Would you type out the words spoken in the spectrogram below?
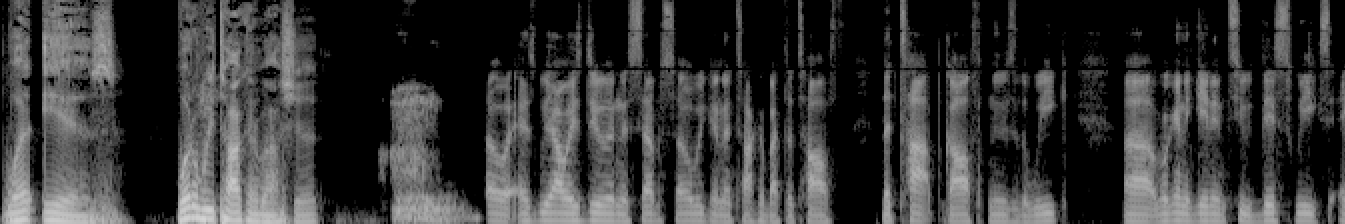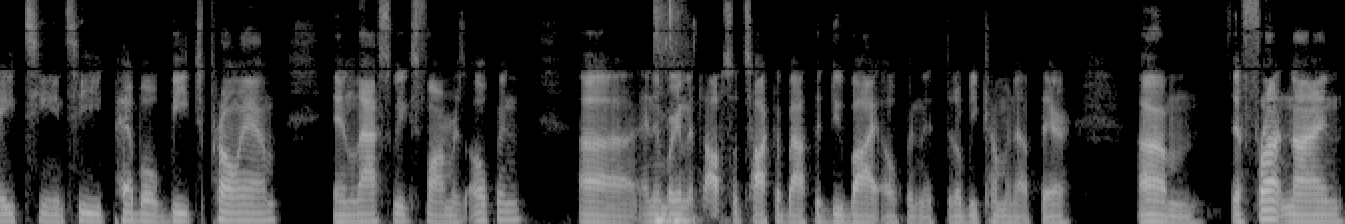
what is what are we talking about, Shug? So as we always do in this episode, we're going to talk about the top the top golf news of the week. Uh, we're going to get into this week's AT and T Pebble Beach Pro Am and last week's Farmers Open, uh, and then we're going to also talk about the Dubai Open that, that'll be coming up there. Um, the front nine.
